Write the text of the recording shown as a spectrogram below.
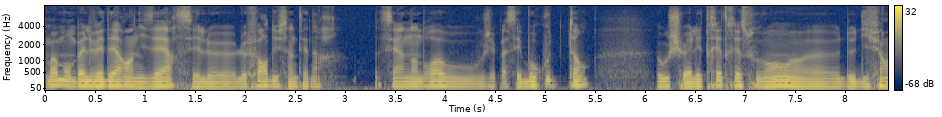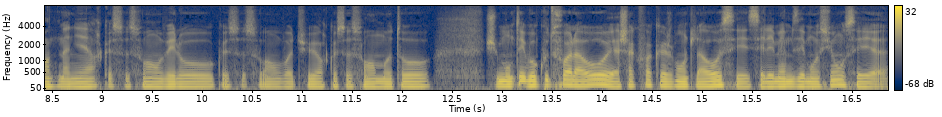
Moi, mon belvédère en Isère, c'est le, fort du Saint-Hénard. C'est un endroit où j'ai passé beaucoup de temps, où je suis allé très très souvent euh, de différentes manières, que ce soit en vélo, que ce soit en voiture, que ce soit en moto. Je suis monté beaucoup de fois là-haut et à chaque fois que je monte là-haut, c'est les mêmes émotions. C'est euh,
